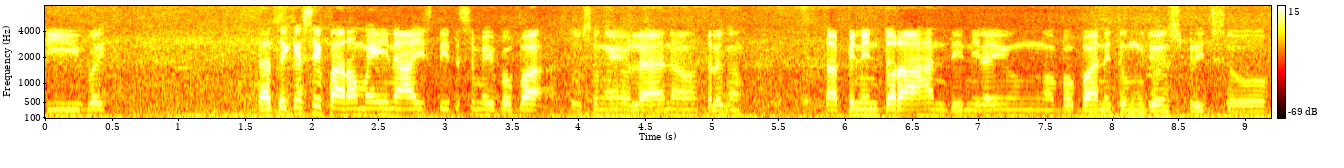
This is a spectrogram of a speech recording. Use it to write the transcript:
Tibay. Dati kasi parang may inaayos dito sa may baba. So sa ngayon wala na. Oh. Talagang tapininturahan din nila yung baba nitong John's Bridge. So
